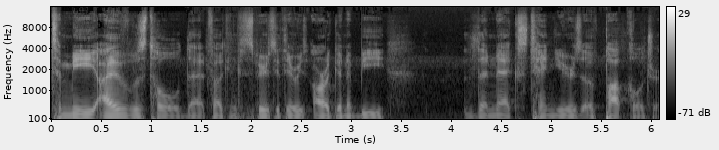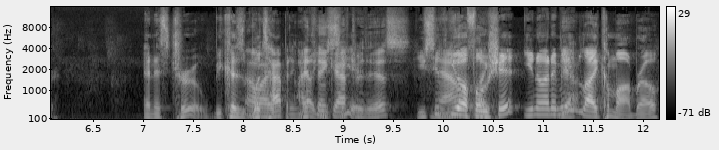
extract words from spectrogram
To me, I was told that fucking conspiracy theories are gonna be the next ten years of pop culture, and it's true because Oh, what's I- happening I now. think you see after it. this, You see now, the UFO like, shit. You know what I mean? Yeah. Like, come on, bro.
